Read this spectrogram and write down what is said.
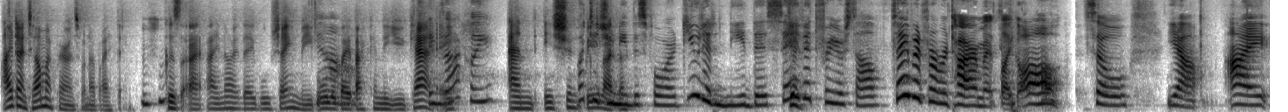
I don't tell my parents when I buy things because I, I know they will shame me all the way Mm-hmm. Back in the UK. Exactly. And it shouldn't What be What did like you need this for? You didn't need this. Save it for yourself. Save it for retirement. Like, oh. So, yeah, I,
